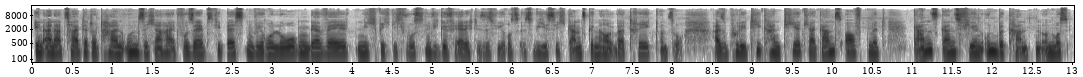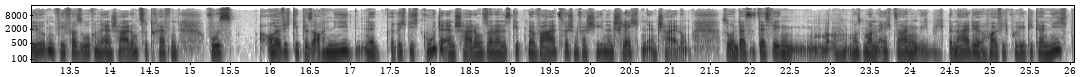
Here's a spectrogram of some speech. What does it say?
in einer Zeit der totalen Unsicherheit, wo selbst die besten Virologen der Welt nicht richtig wussten, wie gefährlich dieses Virus ist, wie es sich ganz genau überträgt und so. Also Politik hantiert ja ganz oft mit ganz, ganz vielen Unbekannten und muss irgendwie versuchen, eine Entscheidung zu treffen, wo es häufig gibt es auch nie eine richtig gute Entscheidung, sondern es gibt eine Wahl zwischen verschiedenen schlechten Entscheidungen. So und das ist deswegen muss man echt sagen, ich beneide häufig Politiker nicht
